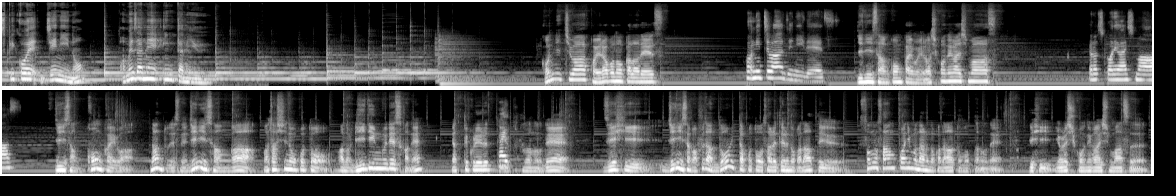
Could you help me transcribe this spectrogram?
スピコエジェニーのお目覚めインタビュー。こんにちは、小ラボの岡田です。こんにちは、ジェニーです。ジニーさん、今回もよろしくお願いします。よろしくお願いします。ジニーさん、今回は、なんとですね、ジニーさんが私のことを、あの、リーディングですかね、やってくれるっていうことなので、ぜひ、ジニーさんが普段どういったことをされてるのかなっていう、その参考にもなるのかなと思ったので、ぜひよろしくお願いします。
